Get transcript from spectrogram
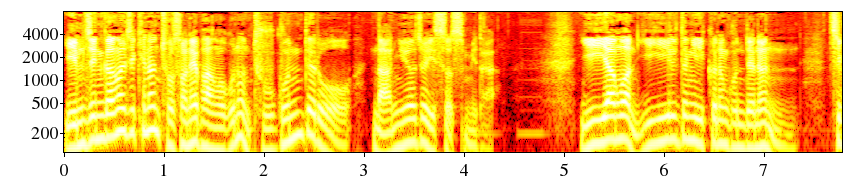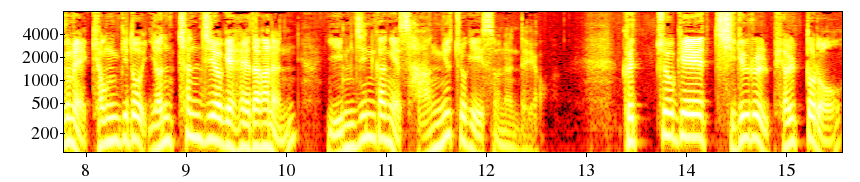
임진강을 지키는 조선의 방어군은 두 군데로 나뉘어져 있었습니다. 이양원, 이일 등이 이끄는 군대는 지금의 경기도 연천 지역에 해당하는 임진강의 상류 쪽에 있었는데요. 그쪽의 지류를 별도로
